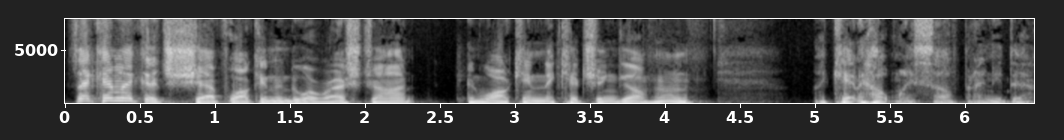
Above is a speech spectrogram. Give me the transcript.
Is that kind of like a chef walking into a restaurant and walking in the kitchen and go, hmm, I can't help myself, but I need to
